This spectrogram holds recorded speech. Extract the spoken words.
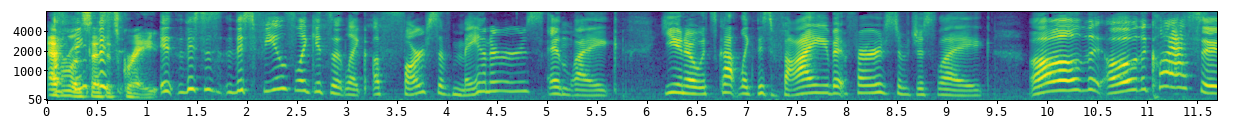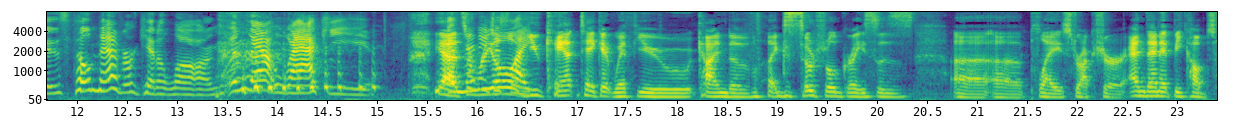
Everyone says this- it's great. It, this is this feels like it's a like a farce of manners and like you know it's got like this vibe at first of just like oh the oh the classes they'll never get along. And that wacky Yeah, And it's a real like- you can't take it with you kind of like social graces uh, uh, play structure, and then it becomes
